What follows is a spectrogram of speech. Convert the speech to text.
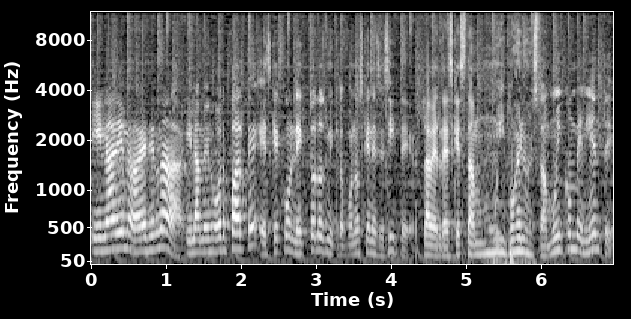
y nadie me va a decir nada. Y la mejor parte es que conecto los micrófonos que necesite. La verdad es que está muy bueno, está muy conveniente.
